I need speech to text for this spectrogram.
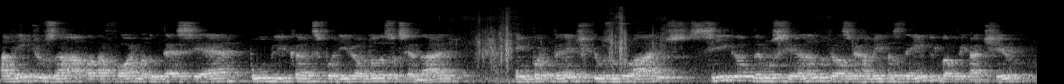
Além de usar a plataforma do TSE pública disponível a toda a sociedade, é importante que os usuários sigam denunciando pelas ferramentas dentro do aplicativo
